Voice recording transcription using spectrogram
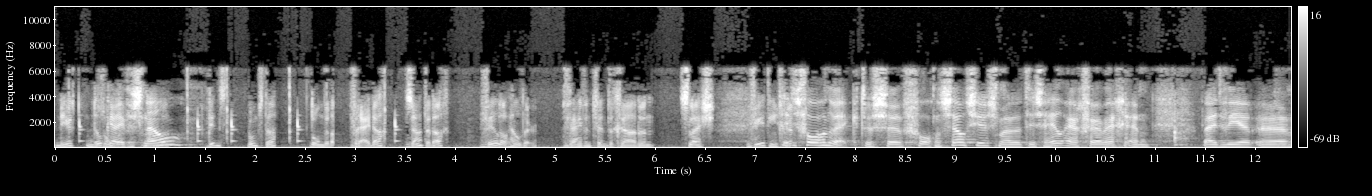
Neer- Doe ik even snel. Dinsdag, woensdag, donderdag, vrijdag, zaterdag. Veel helder. 25 graden. Slash 14 Dit graden. is volgende week. Dus eh, volgens Celsius. Maar het is heel erg ver weg. En bij het weer eh,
